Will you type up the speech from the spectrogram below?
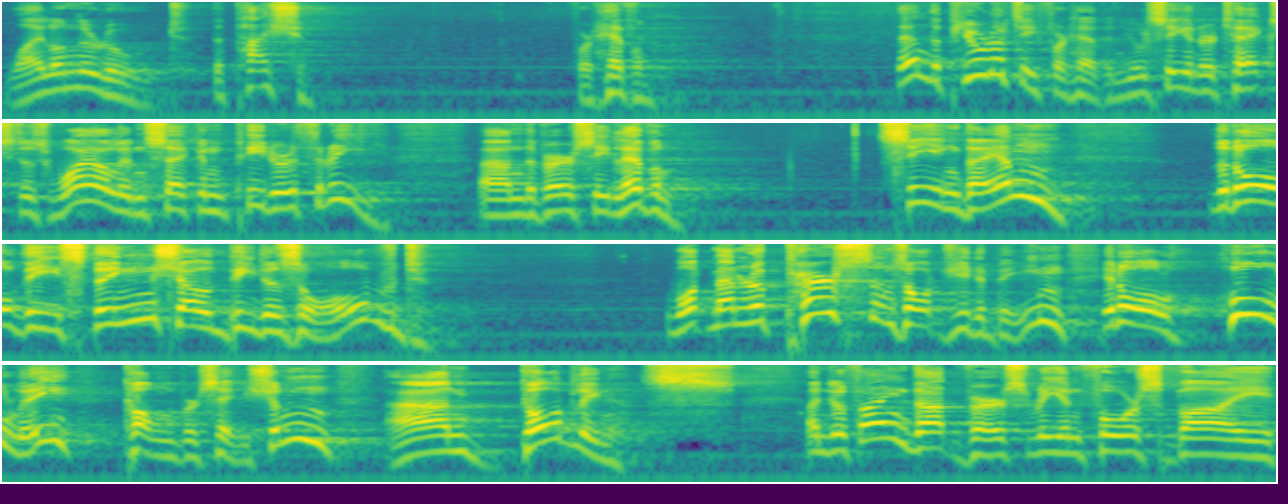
while on the road. The passion for heaven. Then the purity for heaven. You'll see in our text as well in 2 Peter 3 and the verse 11. Seeing then that all these things shall be dissolved, what manner of persons ought ye to be in all holy conversation and godliness? And you'll find that verse reinforced by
